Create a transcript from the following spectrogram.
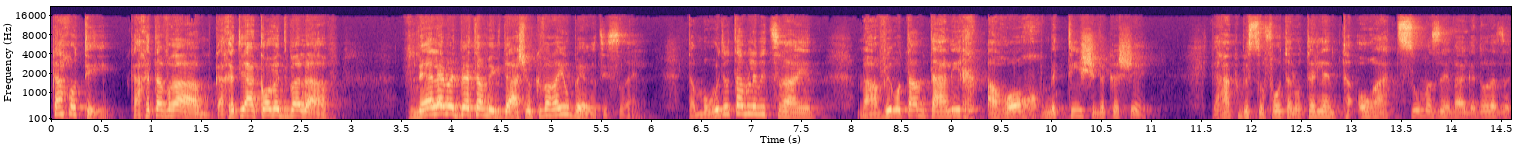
קח אותי, קח את אברהם, קח את יעקב את בניו, ונעלם את בית המקדש, הם כבר היו בארץ ישראל. אתה מוריד אותם למצרים, מעביר אותם תהליך ארוך, מתיש וקשה, ורק בסופו אתה נותן להם את האור העצום הזה והגדול הזה.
